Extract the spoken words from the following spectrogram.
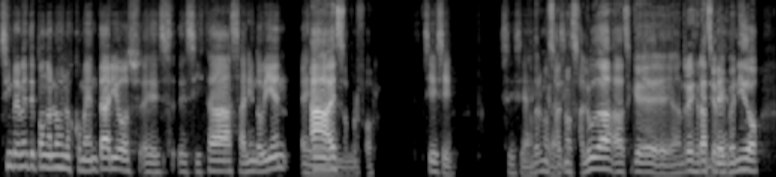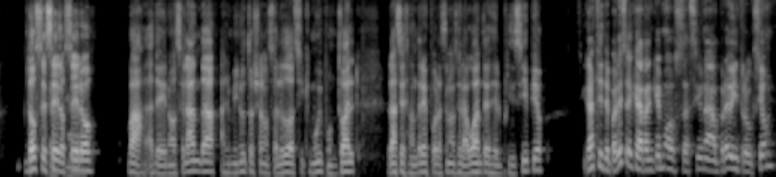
simplemente pónganlos en los comentarios eh, si está saliliendo bien. ah, eso, por favor. Sí, sí. Andrés nos, saluda, así que Andrés, gracias, bienvenido. 12.00, va, de Nueva Zelanda, al minuto ya nos saludó, así que muy puntual. Gracias Andrés por hacernos el aguante desde el principio. Gasti, ¿te parece que arranquemos así una breve introducción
